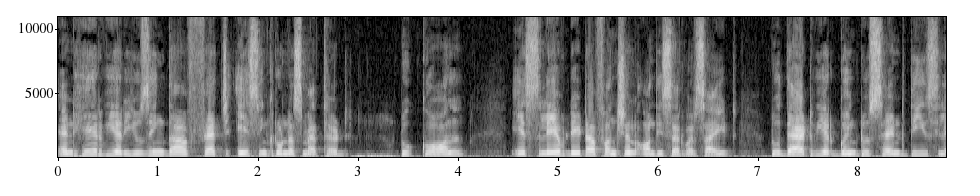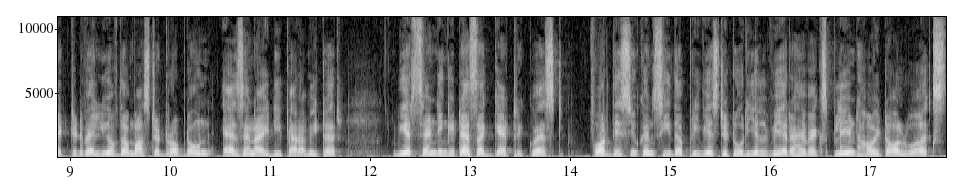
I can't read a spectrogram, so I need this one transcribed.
And here we are using the fetch asynchronous method to call a slave data function on the server side. To that we are going to send the selected value of the master dropdown as an ID parameter. We are sending it as a get request. For this you can see the previous tutorial where I have explained how it all works.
